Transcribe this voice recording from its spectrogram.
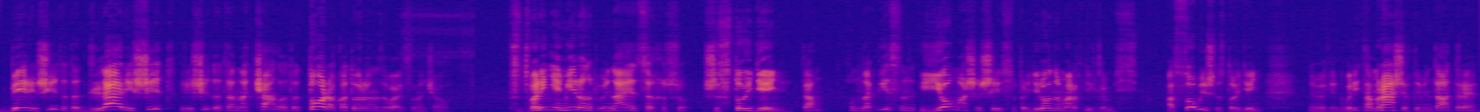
Берешит это для решит, решит это начало, это Тора, которая называется начало. Сотворение мира напоминается шестой день. Там он написан Йома Шиши с определенным артиклем. Особый шестой день. Намек. Говорит там Раши в комментаторе,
